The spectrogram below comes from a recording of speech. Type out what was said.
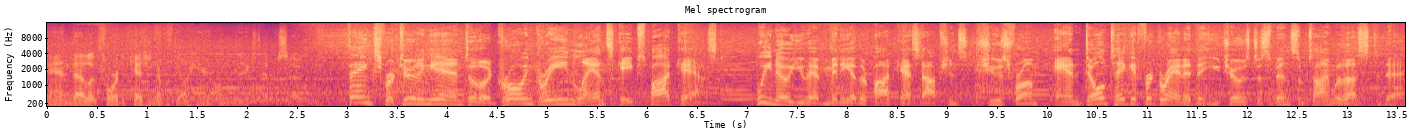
and uh, look forward to catching up with y'all here on the next episode. Thanks for tuning in to the Growing Green Landscapes Podcast. We know you have many other podcast options to choose from, and don't take it for granted that you chose to spend some time with us today.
